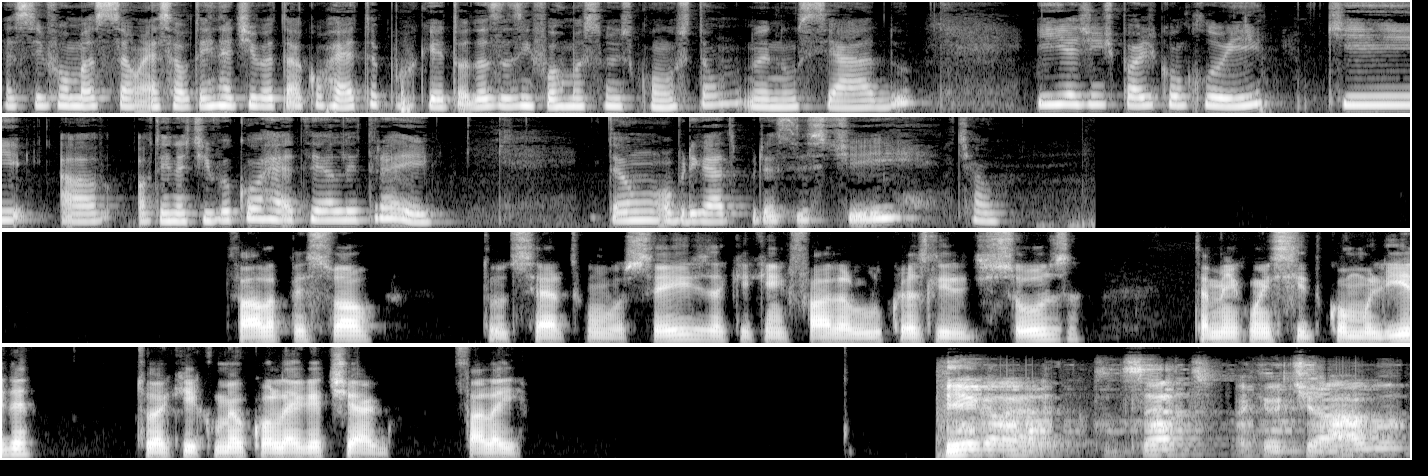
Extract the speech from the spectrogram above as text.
Essa informação, essa alternativa está correta porque todas as informações constam no enunciado e a gente pode concluir que a alternativa correta é a letra E. Então, obrigado por assistir. Tchau. Fala pessoal, tudo certo com vocês? Aqui quem fala é o Lucas Lira de Souza, também conhecido como Lira. Estou aqui com meu colega Thiago. Fala aí. E aí galera, tudo certo? Aqui é o Thiago,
